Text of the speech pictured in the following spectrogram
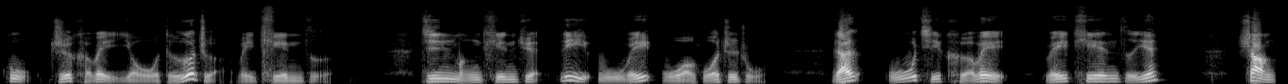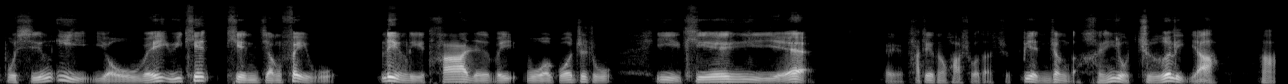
故只可谓有德者为天子。今蒙天眷，立武为我国之主，然吾岂可谓为天子耶？上不行义，有违于天，天将废武，另立他人为我国之主，亦天意也。哎，他这段话说的是辩证的，很有哲理呀！啊，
